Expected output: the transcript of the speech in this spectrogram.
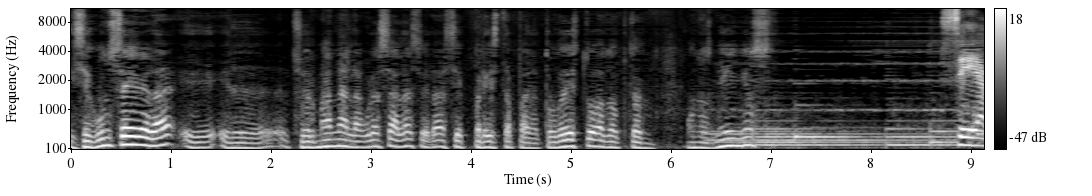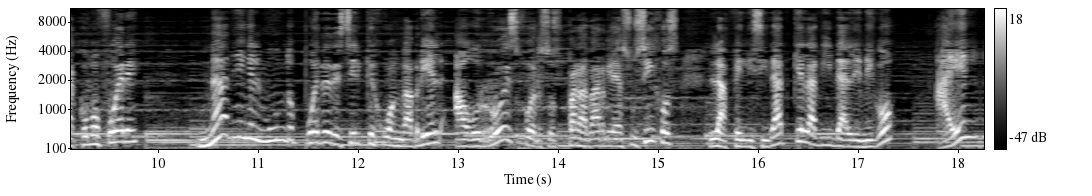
Y según sé, ¿verdad? Eh, su hermana Laura Salas, ¿verdad? Se presta para todo esto, adoptan unos niños. Sea como fuere, nadie en el mundo puede decir que Juan Gabriel ahorró esfuerzos para darle a sus hijos la felicidad que la vida le negó a él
